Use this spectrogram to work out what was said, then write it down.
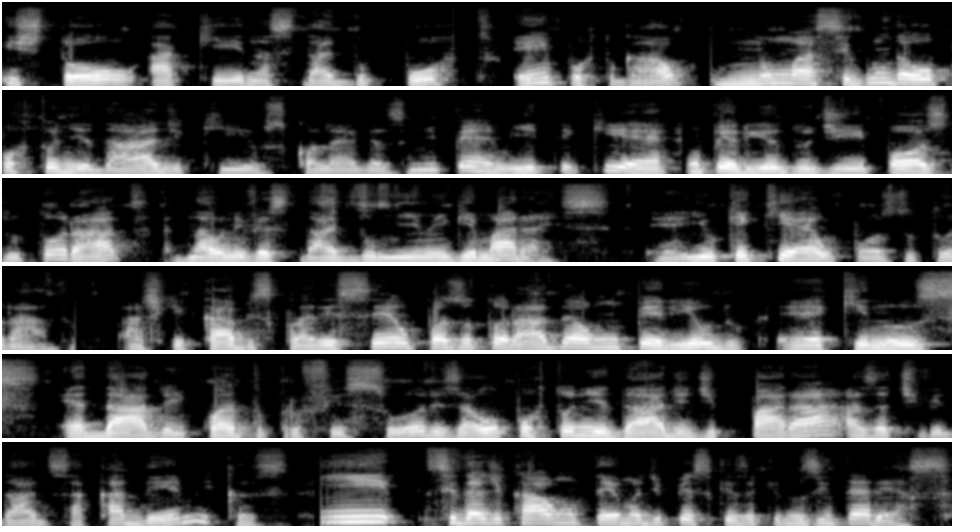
Estou aqui na cidade do Porto, em Portugal, numa segunda oportunidade que os colegas me permitem, que é um período de pós-doutorado na Universidade do Minho, em Guimarães. É, e o que, é o pós-doutorado? Acho que cabe esclarecer: o pós-doutorado é um período é, que nos é dado, enquanto professores, a oportunidade de parar as atividades acadêmicas e se dedicar a um tema de pesquisa que nos interessa.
